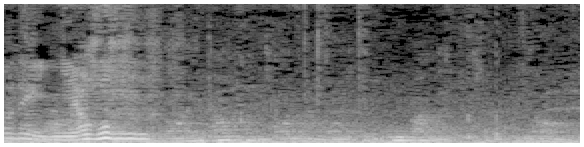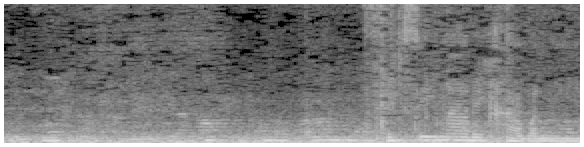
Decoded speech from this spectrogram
ว่าไหนเงี้ยวเซ็กซี่มากเลยค่ะวันนี้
